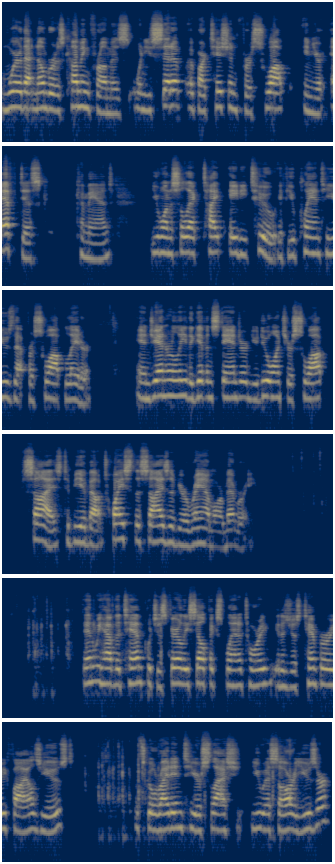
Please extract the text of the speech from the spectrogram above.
and where that number is coming from is when you set up a partition for swap in your fdisk command, you want to select type 82 if you plan to use that for swap later. And generally, the given standard, you do want your swap size to be about twice the size of your RAM or memory. Then we have the temp, which is fairly self-explanatory. It is just temporary files used. Let's go right into your slash USR user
